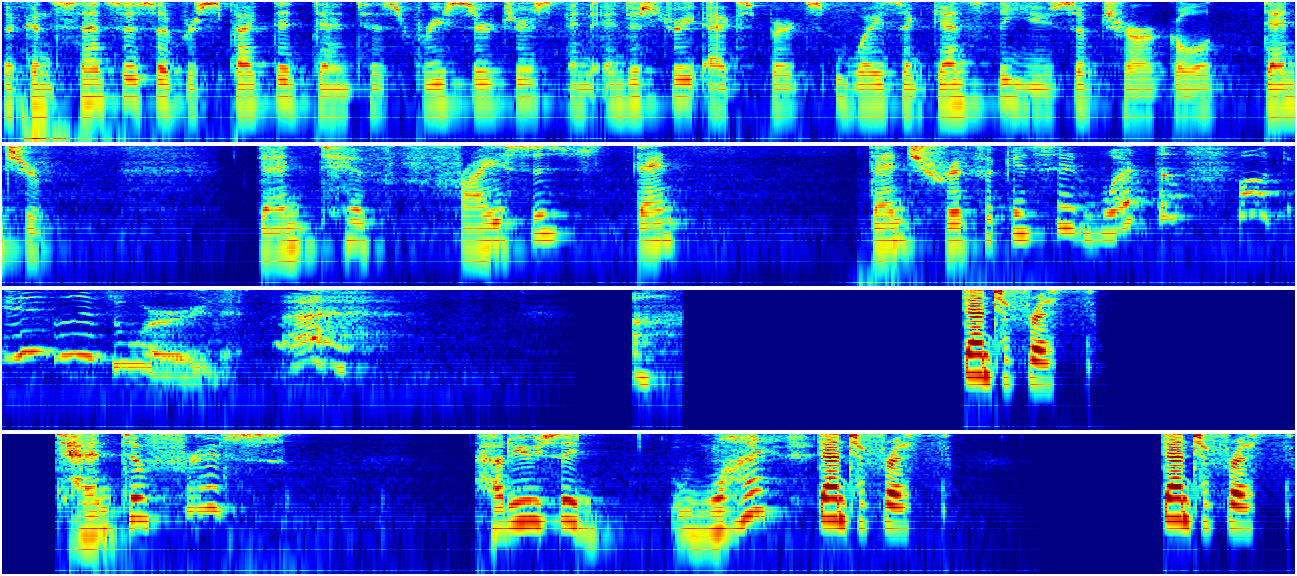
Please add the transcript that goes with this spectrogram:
the consensus of respected dentists, researchers, and industry experts weighs against the use of charcoal dentif dentifrices? Dent dentrificated what the fuck is this word? Ah. Dentifrice. Dentifrice? How do you say what? Dentifrice. Dentifrice.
